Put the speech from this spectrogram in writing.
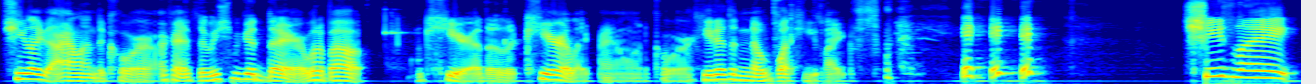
She likes island decor. Okay, so we should be good there. What about Kira? Does Kira like island decor? He doesn't know what he likes. She's like,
